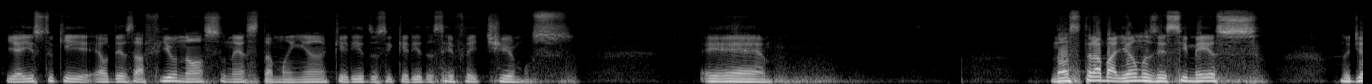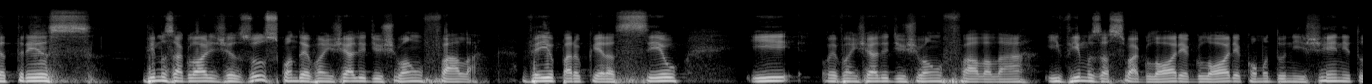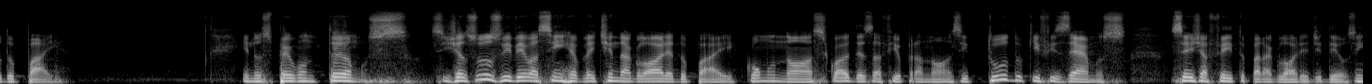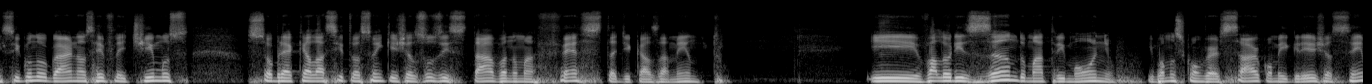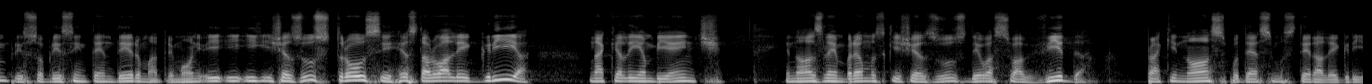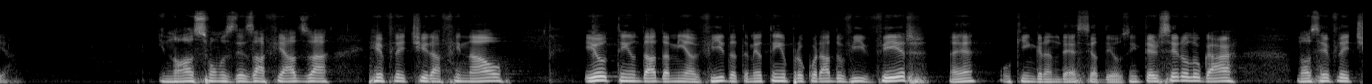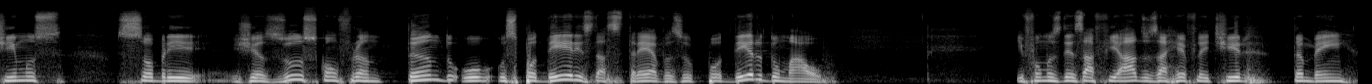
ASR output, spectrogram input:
E é isto que é o desafio nosso nesta manhã, queridos e queridas, refletirmos. É, nós trabalhamos esse mês, no dia 3, vimos a glória de Jesus quando o Evangelho de João fala, veio para o que era seu, e o Evangelho de João fala lá, e vimos a sua glória, glória como do unigênito do Pai e nos perguntamos se Jesus viveu assim, refletindo a glória do Pai, como nós, qual é o desafio para nós? E tudo o que fizermos seja feito para a glória de Deus. Em segundo lugar, nós refletimos sobre aquela situação em que Jesus estava numa festa de casamento e valorizando o matrimônio, e vamos conversar como igreja sempre sobre isso, entender o matrimônio. E, e, e Jesus trouxe, restaurou alegria naquele ambiente, e nós lembramos que Jesus deu a sua vida para que nós pudéssemos ter alegria. E nós fomos desafiados a refletir, afinal, eu tenho dado a minha vida também, eu tenho procurado viver, né? O que engrandece a Deus. Em terceiro lugar, nós refletimos sobre Jesus confrontando o, os poderes das trevas, o poder do mal. E fomos desafiados a refletir também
